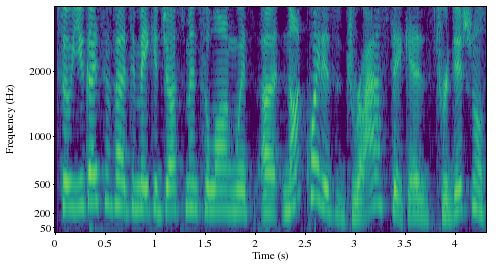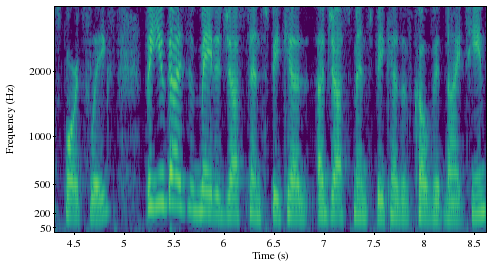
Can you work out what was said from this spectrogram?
So you guys have had to make adjustments along with uh, not quite as drastic as traditional sports leagues, but you guys have made adjustments because adjustments because of COVID nineteen.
